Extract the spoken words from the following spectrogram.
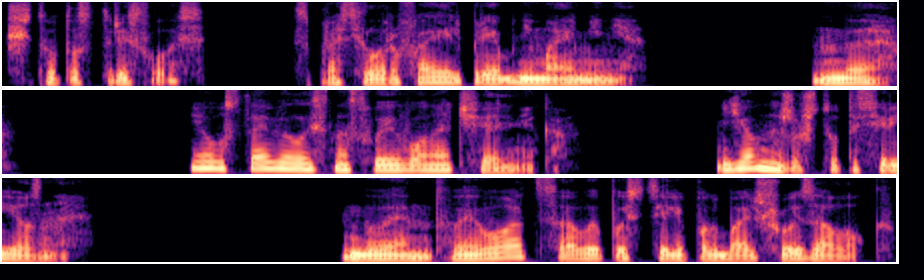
Что-то стряслось. — спросил Рафаэль, приобнимая меня. «Да». Я уставилась на своего начальника. Явно же что-то серьезное. «Гвен, твоего отца выпустили под большой залог».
